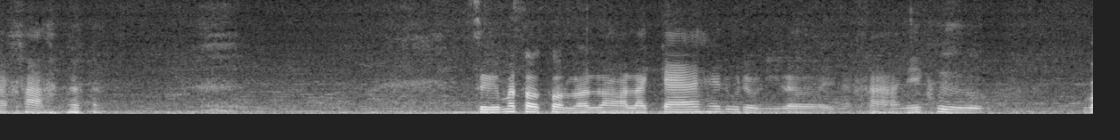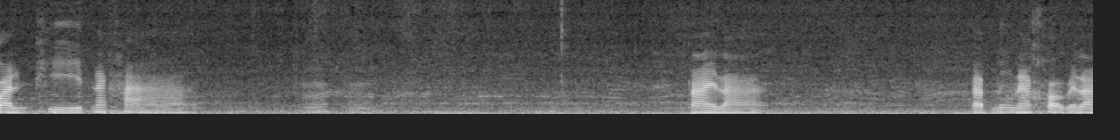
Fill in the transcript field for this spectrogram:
นะคะ ซื้อมาสดๆร้อนๆแล้วแก้ให้ดูเดี๋ยวนี้เลยนะคะ นี่คือวันพีชนะคะ ตายละ ป๊บหนึ่งนะ ขอเวลา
